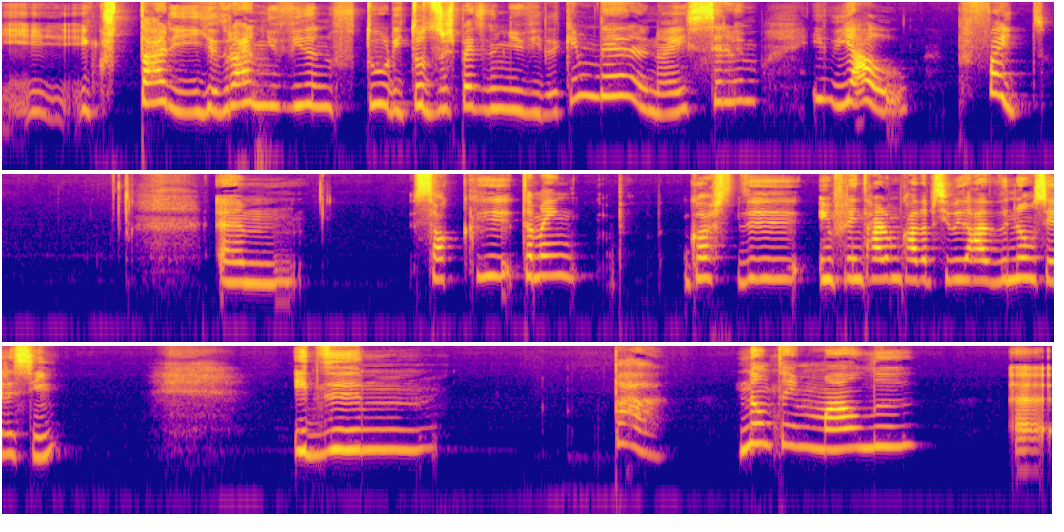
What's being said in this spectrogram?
E, e, gostar e adorar a minha vida no futuro e todos os aspectos da minha vida. Quem me dera, não é? Isso era mesmo ideal. Perfeito. Um, só que também gosto de enfrentar um bocado a possibilidade de não ser assim e de pá, não tem mal Uh,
